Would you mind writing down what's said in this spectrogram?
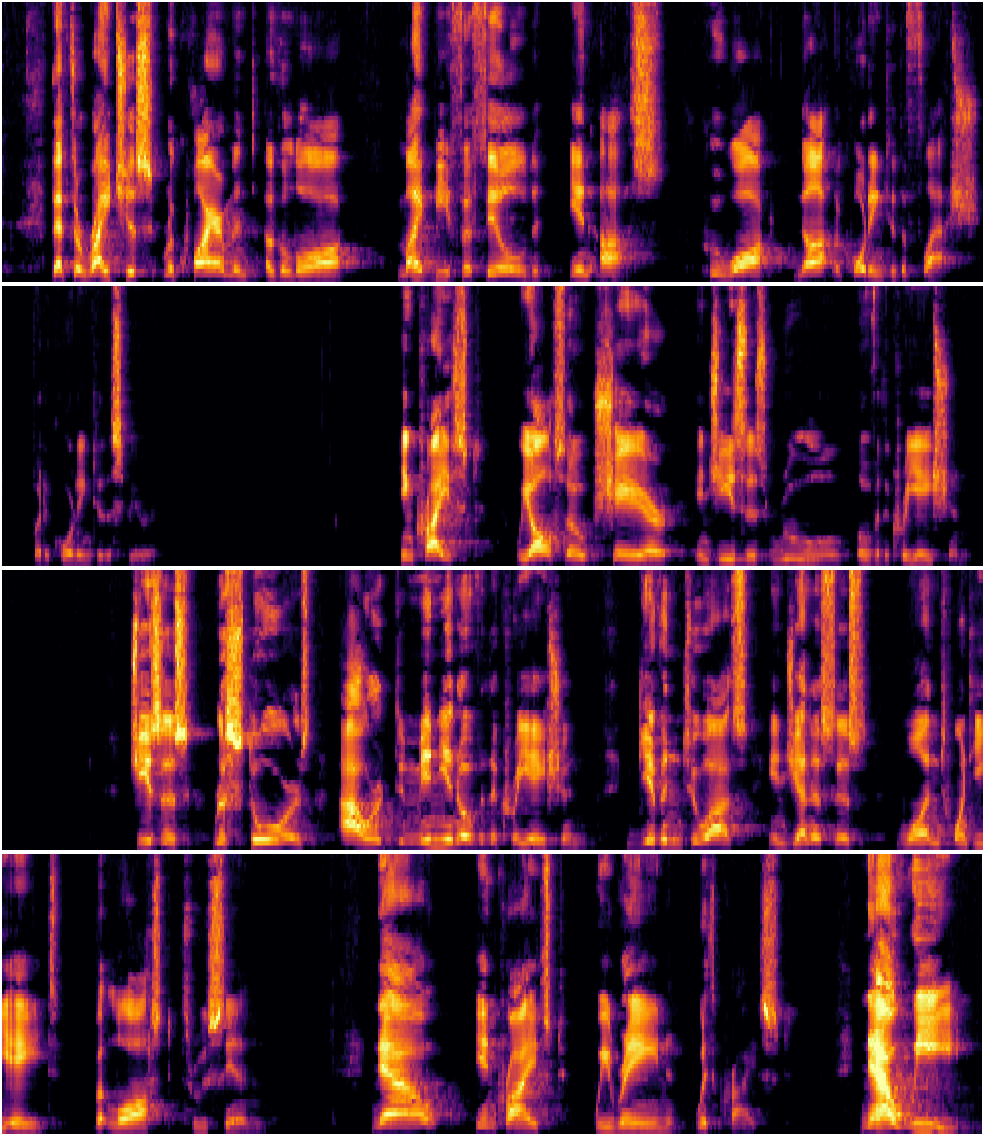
that the righteous requirement of the law might be fulfilled in us who walk not according to the flesh, but according to the Spirit. In Christ, we also share in Jesus' rule over the creation. Jesus restores our dominion over the creation given to us in Genesis 1:28 but lost through sin. Now in Christ we reign with Christ. Now we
